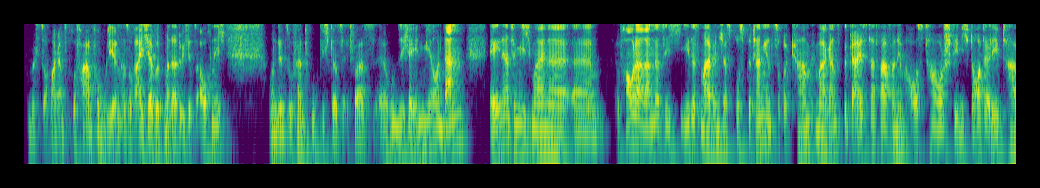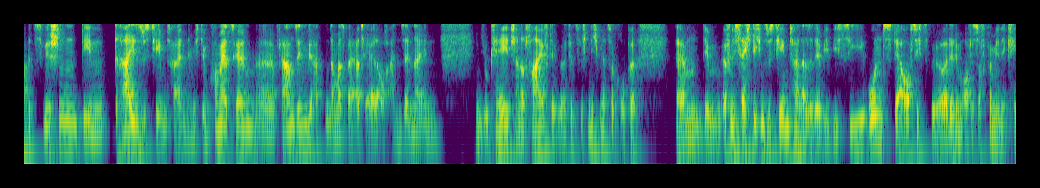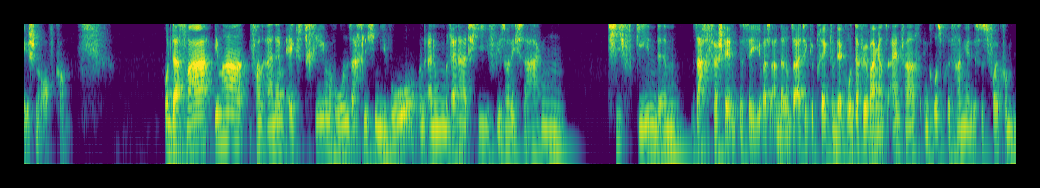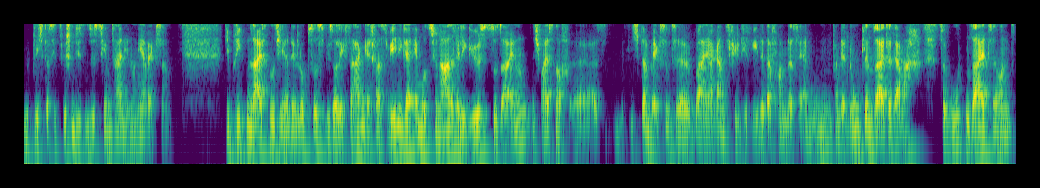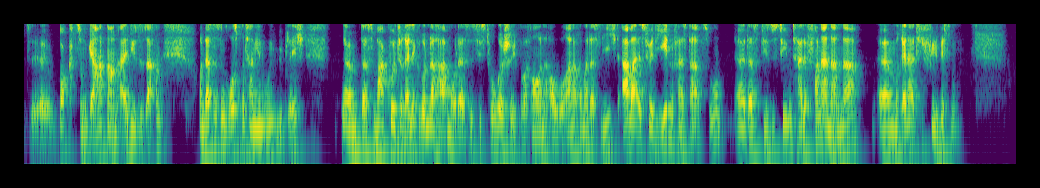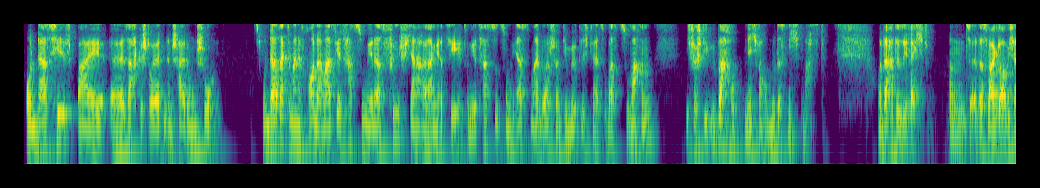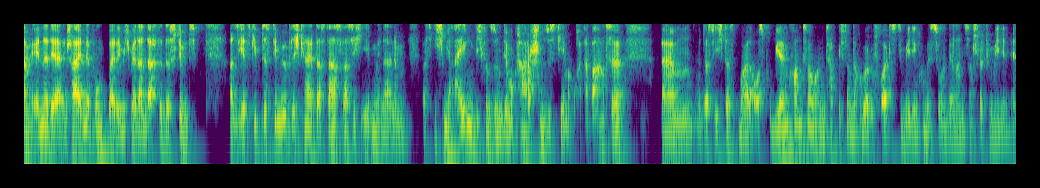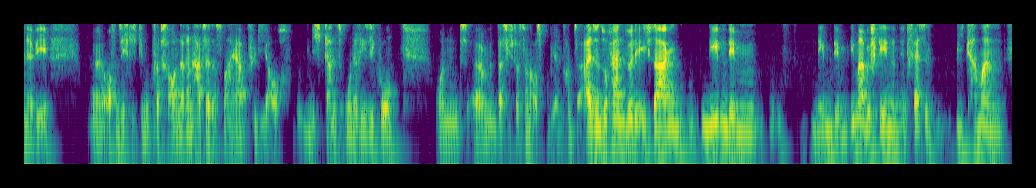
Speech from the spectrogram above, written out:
möchte es auch mal ganz profan formulieren. Also reicher wird man dadurch jetzt auch nicht. Und insofern trug ich das etwas äh, unsicher in mir. Und dann erinnerte mich meine äh, Frau daran, dass ich jedes Mal, wenn ich aus Großbritannien zurückkam, immer ganz begeistert war von dem Austausch, den ich dort erlebt habe zwischen den drei Systemteilen, nämlich dem kommerziellen äh, Fernsehen. Wir hatten damals bei RTL auch einen Sender in in UK, Channel 5, der gehört inzwischen nicht mehr zur Gruppe, ähm, dem öffentlich-rechtlichen Systemteil, also der BBC, und der Aufsichtsbehörde, dem Office of Communication, Ofcom. Und das war immer von einem extrem hohen sachlichen Niveau und einem relativ, wie soll ich sagen, tiefgehenden Sachverständnis der jeweils anderen Seite geprägt. Und der Grund dafür war ganz einfach. In Großbritannien ist es vollkommen üblich, dass sie zwischen diesen Systemteilen hin und her wechseln. Die Briten leisten sich ja den Luxus, wie soll ich sagen, etwas weniger emotional religiös zu sein. Ich weiß noch, äh, als ich dann wechselte, war ja ganz viel die Rede davon, dass er nun von der dunklen Seite der Macht zur guten Seite und äh, Bock zum Gärtner und all diese Sachen. Und das ist in Großbritannien unüblich. Ähm, das mag kulturelle Gründe haben oder es ist historisch, woran, auch immer das liegt. Aber es führt jedenfalls dazu, äh, dass die Systemteile voneinander ähm, relativ viel wissen. Und das hilft bei sachgesteuerten Entscheidungen schon. Und da sagte meine Frau damals, jetzt hast du mir das fünf Jahre lang erzählt und jetzt hast du zum ersten Mal in Deutschland die Möglichkeit, sowas zu machen. Ich verstehe überhaupt nicht, warum du das nicht machst. Und da hatte sie recht. Und äh, das war, glaube ich, am Ende der entscheidende Punkt, bei dem ich mir dann dachte, das stimmt. Also jetzt gibt es die Möglichkeit, dass das, was ich eben in einem, was ich mir eigentlich von so einem demokratischen System auch erwarte, ähm, dass ich das mal ausprobieren konnte und habe mich dann darüber gefreut, dass die Medienkommission der Landesanstalt für Medien NRW äh, offensichtlich genug Vertrauen darin hatte. Das war ja für die auch nicht ganz ohne Risiko und ähm, dass ich das dann ausprobieren konnte. Also insofern würde ich sagen, neben dem, neben dem immer bestehenden Interesse, wie kann man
